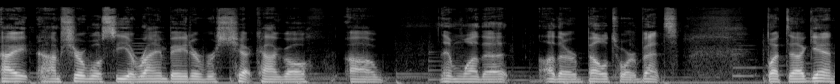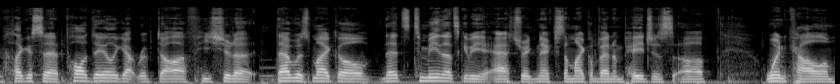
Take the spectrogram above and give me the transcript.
I I'm sure we'll see a Ryan Bader versus Cheick Kongo uh, in one of the other Bellator events. But uh, again, like I said, Paul Daley got ripped off. He should have. That was Michael. That's to me. That's gonna be an asterisk next to Michael Venom Page's uh, win column.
